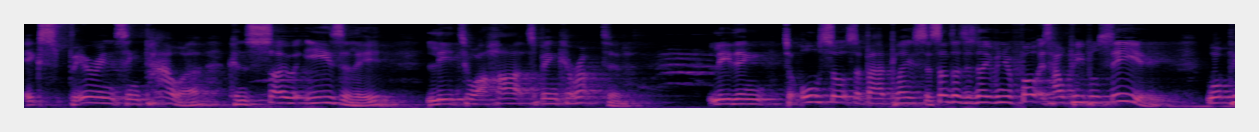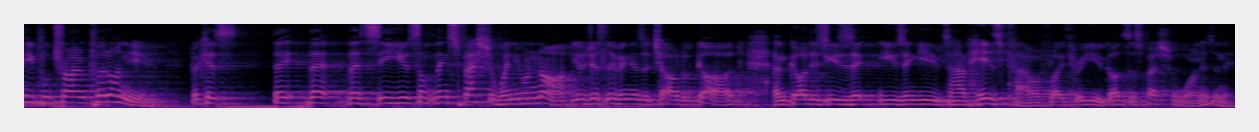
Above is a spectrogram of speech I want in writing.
experiencing power can so easily lead to our hearts being corrupted, leading to all sorts of bad places. Sometimes it's not even your fault, it's how people see you, what people try and put on you, because they, they, they see you as something special when you're not. You're just living as a child of God, and God is using, using you to have His power flow through you. God's a special one, isn't He?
